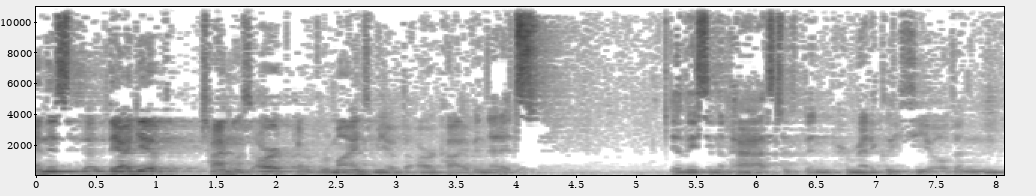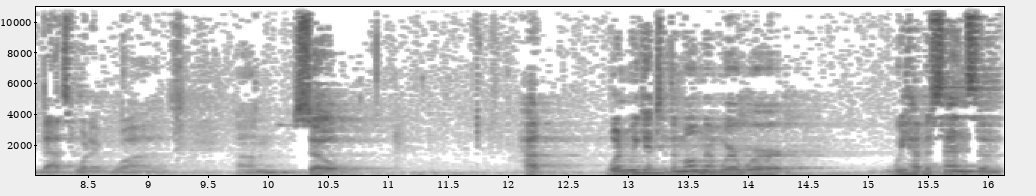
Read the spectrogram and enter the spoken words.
And this, the, the idea of timeless art kind of reminds me of the archive in that it's, at least in the past, has been hermetically sealed, and that's what it was. Um, so, how, when we get to the moment where we're, we have a sense of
